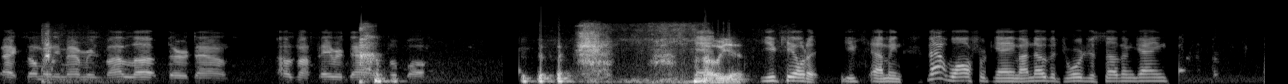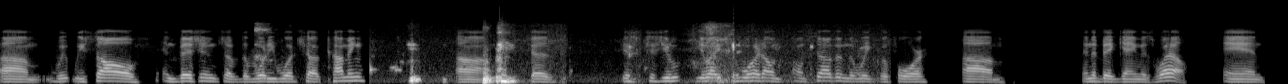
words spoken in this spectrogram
back so many memories, but I love third downs. That was my favorite down in football. Oh yeah. you killed it. You, I mean, that Wofford game. I know the Georgia Southern game. Um, we, we saw envisions of the Woody Woodchuck coming because because you you laid some wood on on Southern the week before um, in the big game as well, and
